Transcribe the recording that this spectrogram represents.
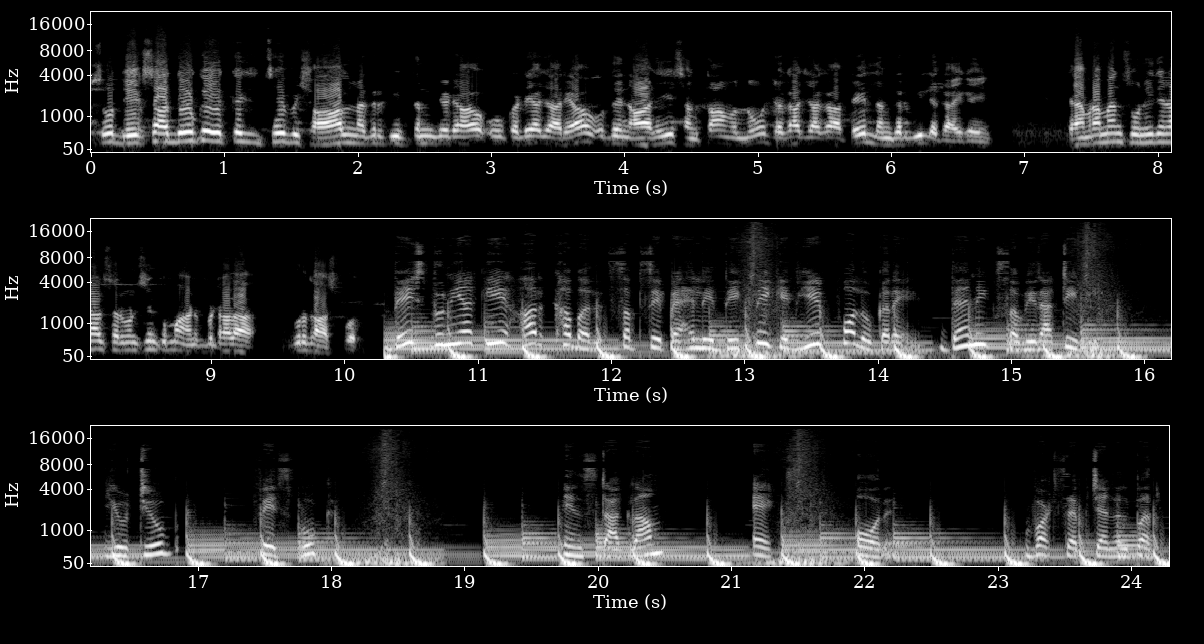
ਸੋ ਦੇਖ ਸਕਦੇ ਹੋ ਕਿ ਇੱਕ ਜਿੱਥੇ ਵਿਸ਼ਾਲ ਨਗਰ ਕੀਰਤਨ ਜਿਹੜਾ ਉਹ ਕੱਢਿਆ ਜਾ ਰਿਹਾ ਉਹਦੇ ਨਾਲ ਹੀ ਸੰਗਤਾਂ ਵੱਲੋਂ ਜਗ੍ਹਾ ਜਗ੍ਹਾ ਤੇ ਲੰਗਰ ਵੀ ਲਗਾਏ ਗਏ ਕੈਮਰਾਮੈਨ ਸੋਨੀ ਦੇ ਨਾਲ ਸਰਵਨ ਸਿੰਘ ਘੁਮਾਣ ਬਟਾਲਾ ਗੁਰਦਾਸਪੁਰ देश दुनिया की हर खबर सबसे पहले देखने के लिए फॉलो करें Dainik Savera TV YouTube Facebook Instagram X और व्हाट्सएप चैनल पर।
